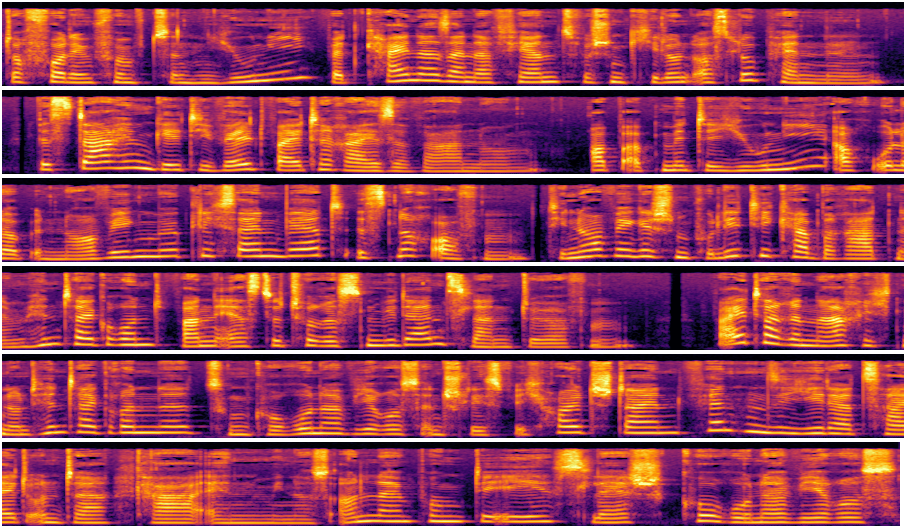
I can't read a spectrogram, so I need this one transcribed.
Doch vor dem 15. Juni wird keiner seiner Fähren zwischen Kiel und Oslo pendeln. Bis dahin gilt die weltweite Reisewarnung. Ob ab Mitte Juni auch Urlaub in Norwegen möglich sein wird, ist noch offen. Die norwegischen Politiker beraten im Hintergrund, wann erste Touristen wieder ins Land dürfen. Weitere Nachrichten und Hintergründe zum Coronavirus in Schleswig-Holstein finden Sie jederzeit unter kn-online.de slash coronavirus.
